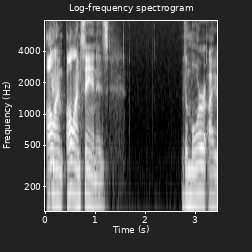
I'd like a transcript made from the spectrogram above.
all You're- I'm all I'm saying is the more I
